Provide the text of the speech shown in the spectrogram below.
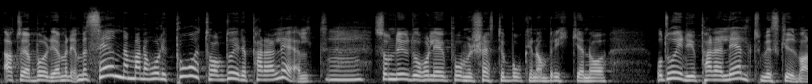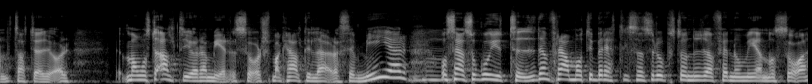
Att jag börjar med det. Men sen när man har hållit på ett tag då är det parallellt. Mm. Som nu då håller jag på med sjätte boken om bricken. Och, och då är det ju parallellt med skrivandet att jag gör man måste alltid göra mer research, man kan alltid lära sig mer. Mm. Och sen så går ju tiden framåt i berättelsen så det uppstår nya fenomen och så.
